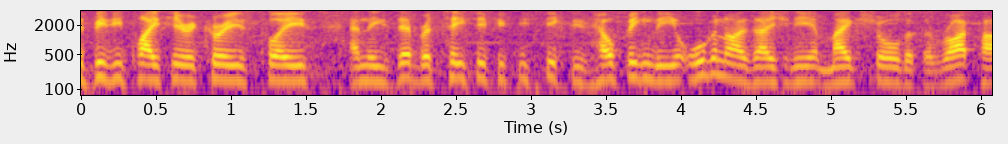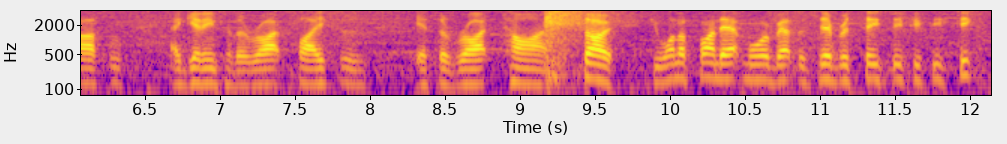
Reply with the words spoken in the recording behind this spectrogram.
It's a busy place here at Couriers Please and the Zebra TC56 is helping the organisation here make sure that the right parcels are getting to the right places at the right time. So if you want to find out more about the Zebra TC56,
